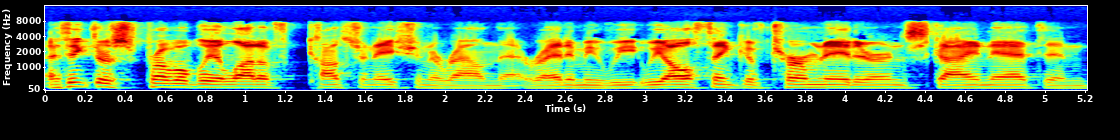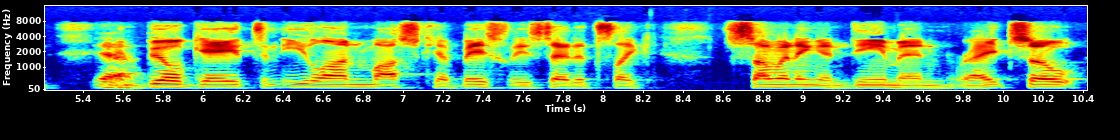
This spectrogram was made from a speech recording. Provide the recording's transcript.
I think there's probably a lot of consternation around that, right? I mean, we, we all think of Terminator and Skynet, and, yeah. and Bill Gates and Elon Musk have basically said it's like summoning a demon, right? So,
